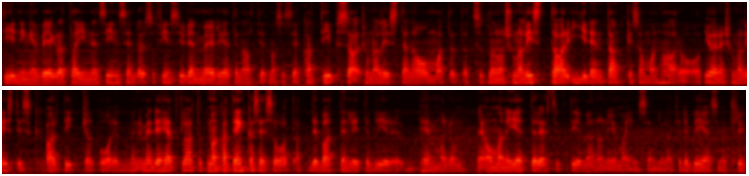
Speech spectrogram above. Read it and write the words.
tidningen vägrar ta in ens insändare så finns det ju den möjligheten alltid att man så att säga kan tipsa journalisterna om att, att, att, så att någon journalist tar i den tanke som man har och gör en journalistisk artikel på den. Men, men det är helt klart att man kan tänka sig så att, att debatten lite blir hämmad om, om man är jätterestriktiv med anonyma insändare. För det blir en sån tryck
